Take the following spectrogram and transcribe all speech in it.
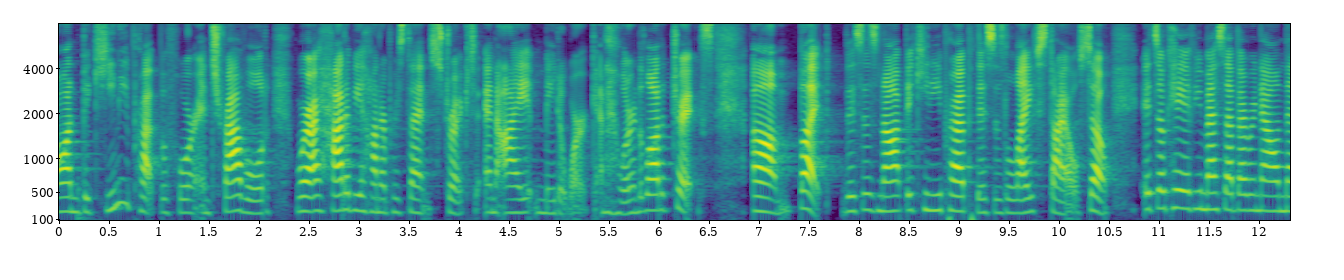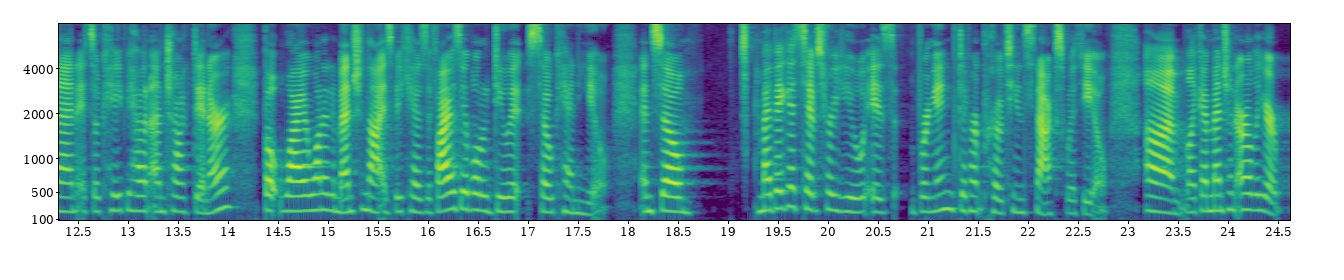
on bikini prep before and traveled where I had to be 100% strict and I made it work and I learned a lot of tricks. Um, but this is not bikini prep, this is lifestyle. So it's okay if you mess up every now and then. It's okay if you have an untracked dinner. But why I wanted to mention that is because if I was able to do it, so can you. And so, my biggest tips for you is bringing different protein snacks with you. Um, like I mentioned earlier,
